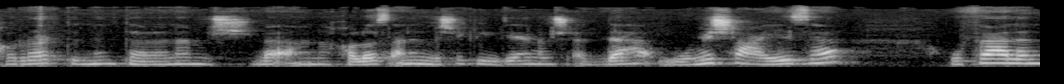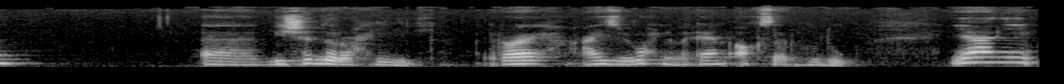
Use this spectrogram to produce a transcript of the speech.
قررت إن أنت أنا مش بقى أنا خلاص أنا المشاكل دي أنا مش قدها ومش عايزها. وفعلا آه، بيشد الرحيل رايح عايز يروح لمكان أكثر هدوء. يعني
